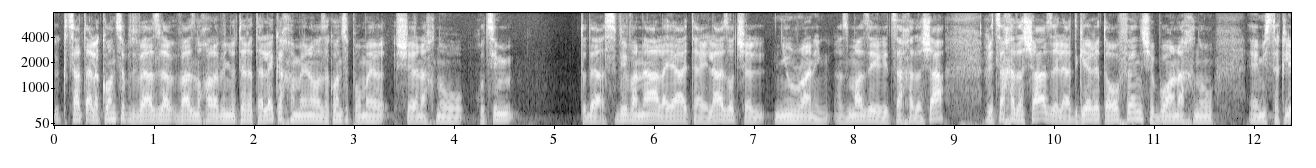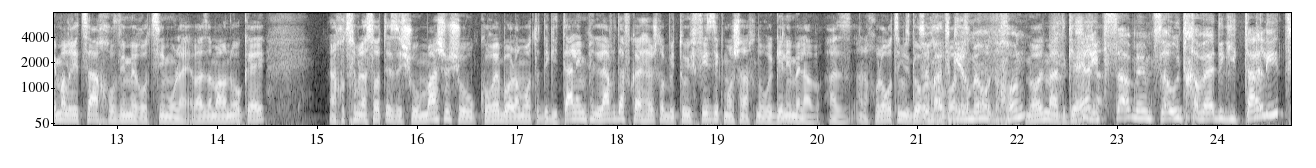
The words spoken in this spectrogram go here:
וקצת על הקונספט, ואז, ואז נוכל להבין יותר את הלקח ממנו, אז הקונספט אומר שאנחנו רוצים, אתה יודע, סביב הנעל היה את העילה הזאת של New Running, אז מה זה ריצה חדשה? ריצה חדשה זה לאתגר את האופן שבו אנחנו אה, מסתכלים על ריצה, חווים מרוצים אולי, ואז אמרנו, אוקיי, אנחנו צריכים לעשות איזשהו משהו שהוא קורה בעולמות הדיגיטליים, לאו דווקא יש לו ביטוי פיזי כמו שאנחנו רגילים אליו, אז אנחנו לא רוצים לסגור זה רחובות. מאתגר מאוד, נכון? מאוד מאתגר. ריצה באמצעות חוויה דיגיטלית,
